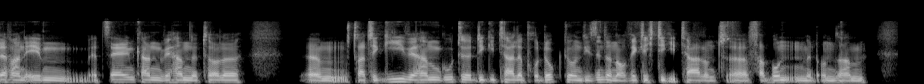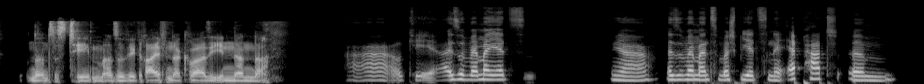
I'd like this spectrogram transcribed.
Stefan eben erzählen kann, wir haben eine tolle ähm, Strategie, wir haben gute digitale Produkte und die sind dann auch wirklich digital und äh, verbunden mit unserem, unseren Systemen. Also wir greifen da quasi ineinander. Ah, okay. Also wenn man jetzt ja, also wenn man zum Beispiel jetzt eine App hat, ähm,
